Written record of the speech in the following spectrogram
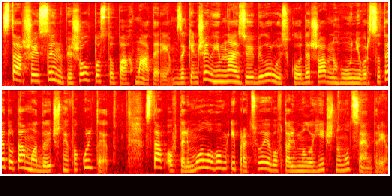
Старший син пішов по стопах матері, закінчив гімназію Білоруського державного університету та медичний факультет. Став офтальмологом і працює в офтальмологічному центрі.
